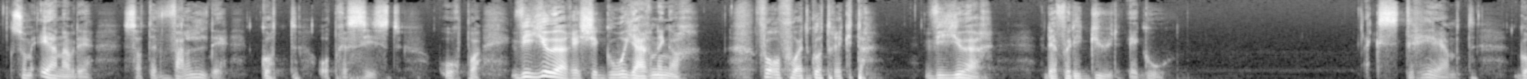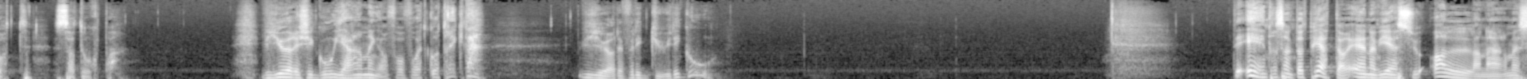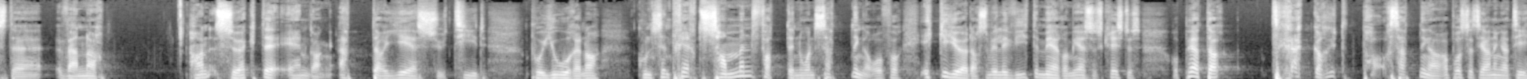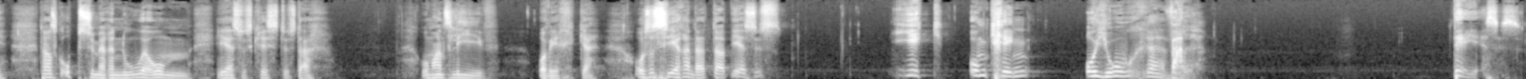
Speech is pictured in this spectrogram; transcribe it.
Som en av de satte veldig godt og presist ord på. Vi gjør ikke gode gjerninger for å få et godt rykte. Vi gjør det fordi Gud er god. Ekstremt godt satt ord på. Vi gjør ikke gode gjerninger for å få et godt rykte. Vi gjør det fordi Gud er god. Det er interessant at Peter, en av Jesu aller nærmeste venner, han søkte en gang etter Jesu tid på jorden og konsentrert sammenfatte noen setninger overfor ikke-jøder som ville vite mer om Jesus Kristus. Og Peter trekker ut et par setninger av Apostels gjerninger 10, der han skal oppsummere noe om Jesus Kristus der. Om hans liv og virke. Og så sier han dette at Jesus gikk omkring og gjorde vel. Det er Jesus.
